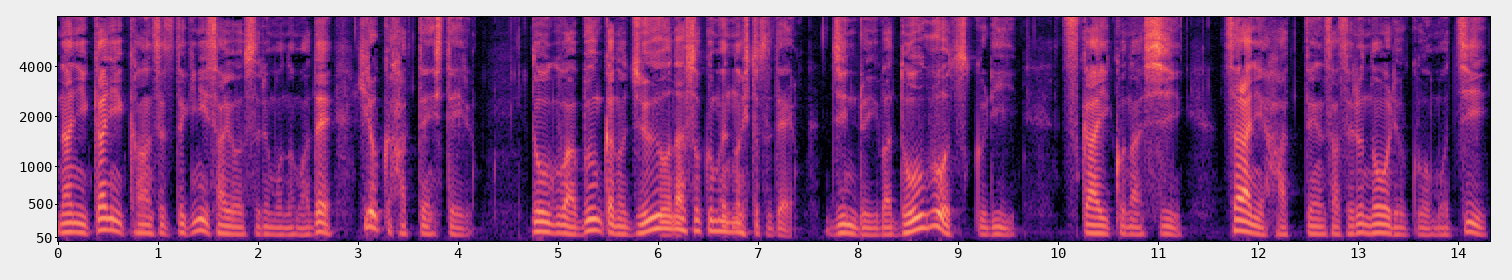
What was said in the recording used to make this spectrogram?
何かに間接的に作用するものまで広く発展している。道具は文化の重要な側面の一つで人類は道具を作り使いこなしさらに発展させる能力を持ち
